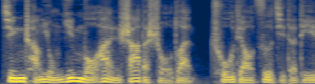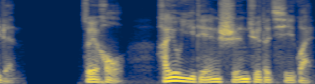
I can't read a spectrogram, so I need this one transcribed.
经常用阴谋暗杀的手段除掉自己的敌人。最后还有一点使人觉得奇怪。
